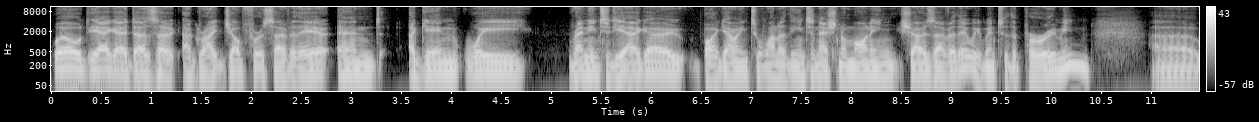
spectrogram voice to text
Well, Diego does a, a great job for us over there. And again, we ran into Diego by going to one of the international mining shows over there. We went to the Perumin. Uh,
